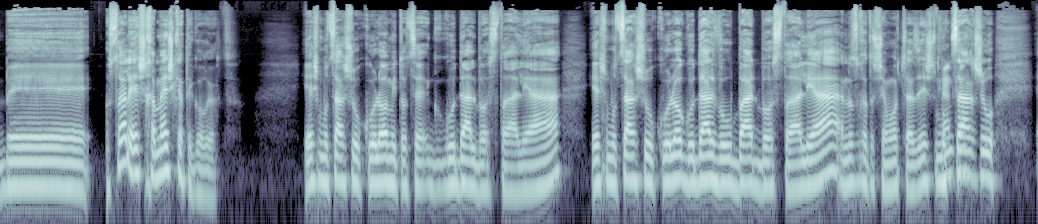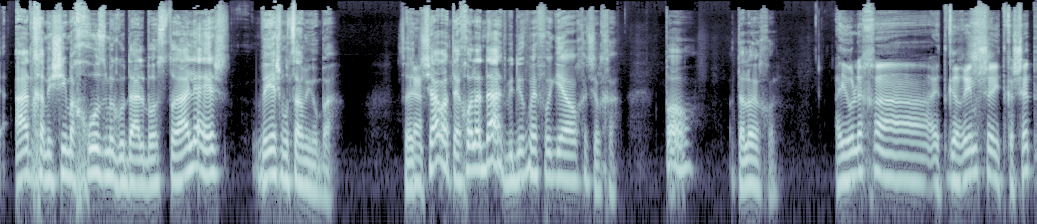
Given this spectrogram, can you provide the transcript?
באוסטרליה יש חמש קטגוריות. יש מוצר שהוא כולו מתוצא, גודל באוסטרליה, יש מוצר שהוא כולו גודל ועובד באוסטרליה, אני לא זוכר את השמות של זה, יש כן, מוצר כן. שהוא עד 50 אחוז מגודל באוסטרליה, יש, ויש מוצר מיובא. זאת אומרת, כן. שם אתה יכול לדעת בדיוק מאיפה הגיע האוכל שלך. פה, אתה לא יכול. היו לך אתגרים שהתקשית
